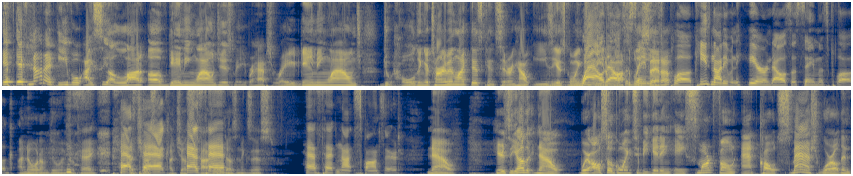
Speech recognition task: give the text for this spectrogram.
if if not at Evo, I see a lot of gaming lounges, maybe perhaps Raid Gaming Lounge, do holding a tournament like this, considering how easy it's going Wow, to be to that was the possibly set up. plug. He's not even here, and that was the same as plug. I know what I'm doing. Okay. Hashtag adjust, adjust hashtag doesn't exist. hashtag not sponsored. Now, here's the other. Now, we're also going to be getting a smartphone app called Smash World, and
